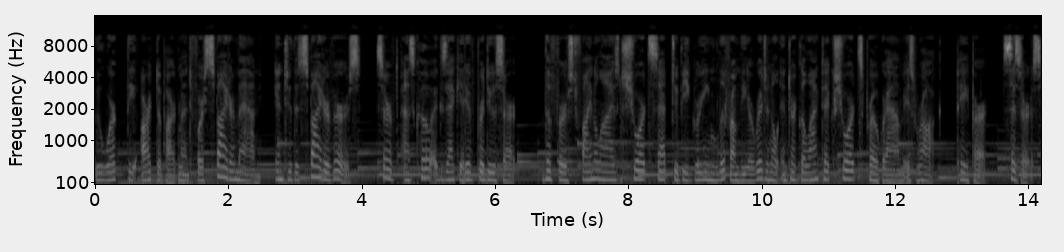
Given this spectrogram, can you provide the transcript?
who worked the art department for Spider-Man, Into the Spider-Verse, served as co-executive producer. The first finalized short set to be greenlit from the original Intergalactic Shorts program is Rock, Paper, Scissors,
